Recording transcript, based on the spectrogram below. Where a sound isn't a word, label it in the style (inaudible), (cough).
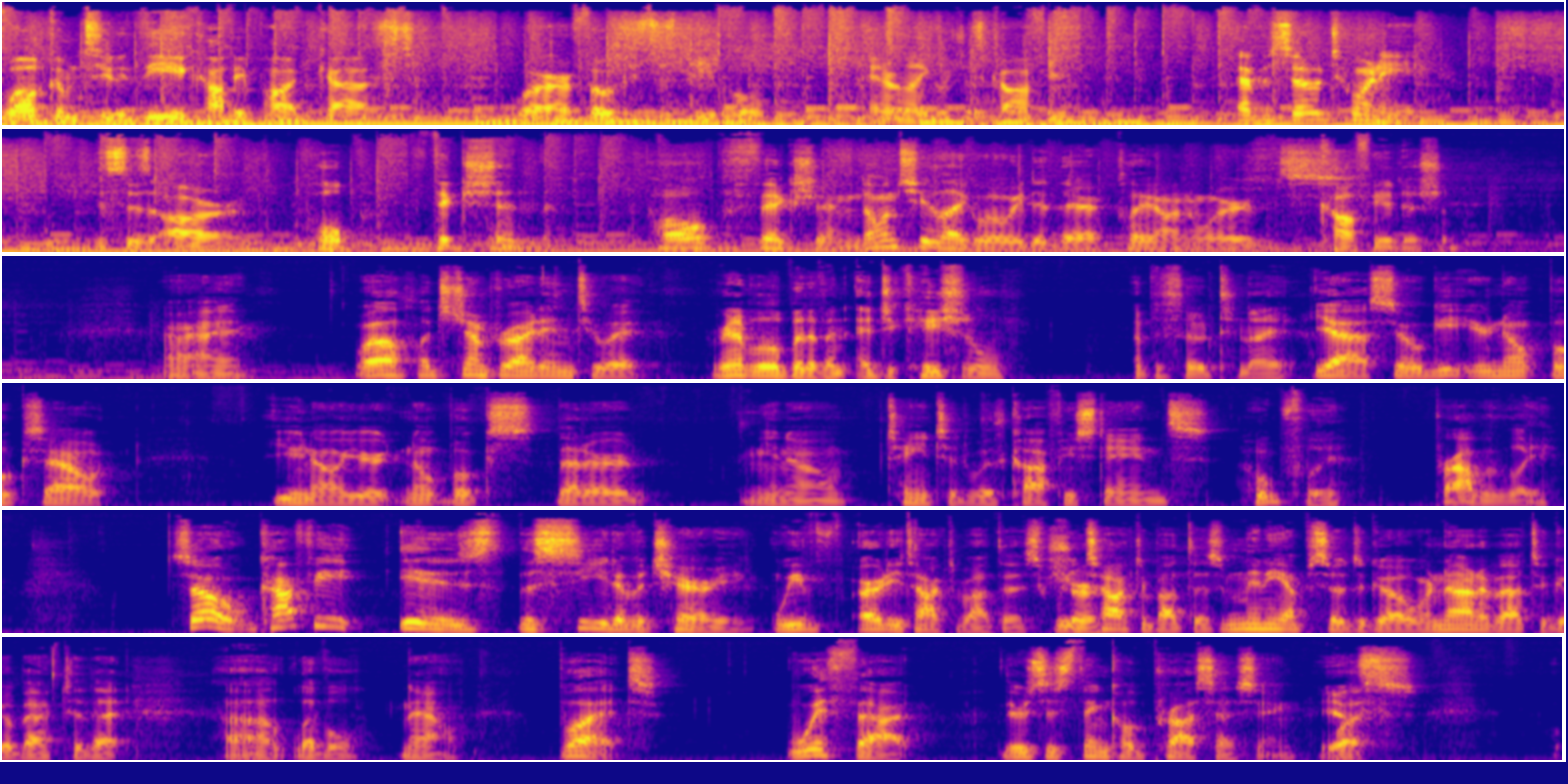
Welcome to the Coffee Podcast, where our focus is people and our language is coffee. Episode 20 This is our Pulp Fiction Pulp Fiction. Don't you like what we did there? Play on words. Coffee Edition. Alright. Well, let's jump right into it. We're gonna have a little bit of an educational episode tonight. Yeah, so get your notebooks out. You know, your notebooks that are, you know, tainted with coffee stains. Hopefully. Probably. So, coffee is the seed of a cherry. We've already talked about this. We Sure. talked about this many episodes ago. We're not about to go back to that uh, level now. But with that, there's this thing called processing. Yes.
